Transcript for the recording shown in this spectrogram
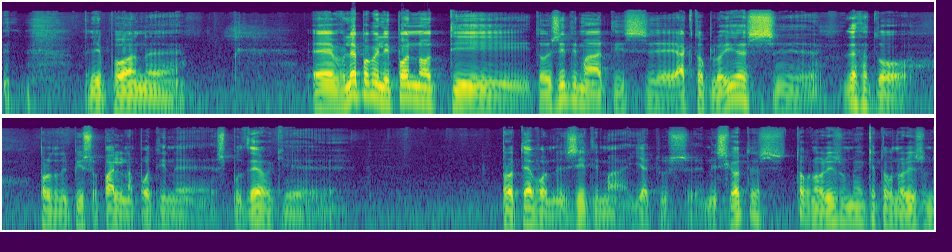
λοιπόν, ε, ε, βλέπουμε λοιπόν ότι το ζήτημα της ε, ακτοπλοείας ε, δεν θα το πρωτοτυπήσω πάλι να πω ότι είναι σπουδαίο και πρωτεύον ζήτημα για τους νησιώτες, το γνωρίζουμε και το γνωρίζουν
